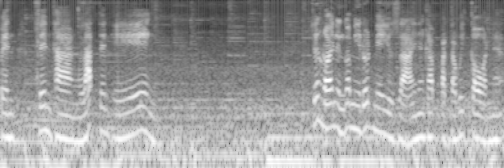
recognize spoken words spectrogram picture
เป็นเส้นทางลัดนั่นเอง ซึ่งร้อยหนึ่งก็มีรถเมย์อยู่สายนะครับ ปัตตวิกรนะ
